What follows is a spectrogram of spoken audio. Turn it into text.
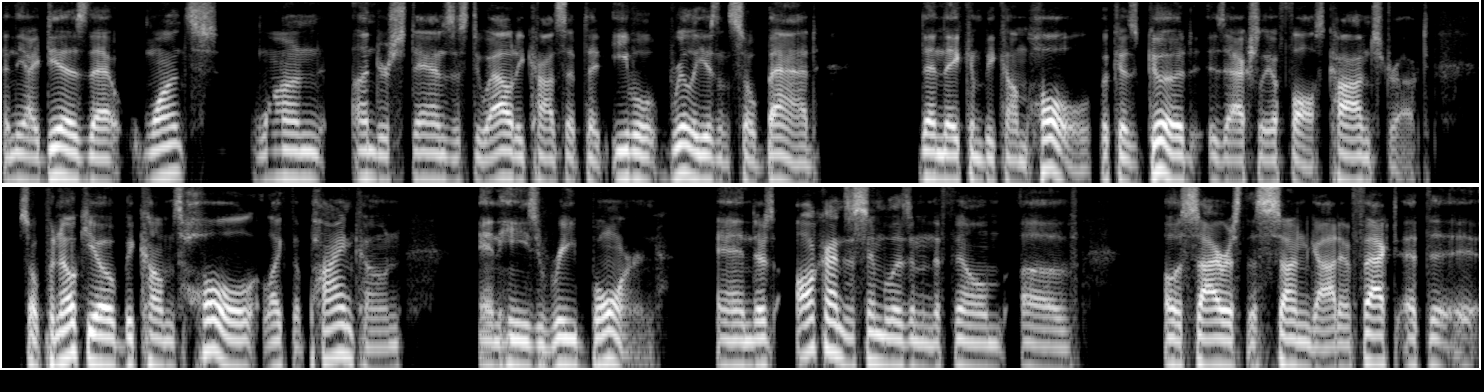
And the idea is that once one understands this duality concept that evil really isn't so bad, then they can become whole because good is actually a false construct. So Pinocchio becomes whole like the pine cone and he's reborn. And there's all kinds of symbolism in the film of Osiris, the sun god. In fact, at the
